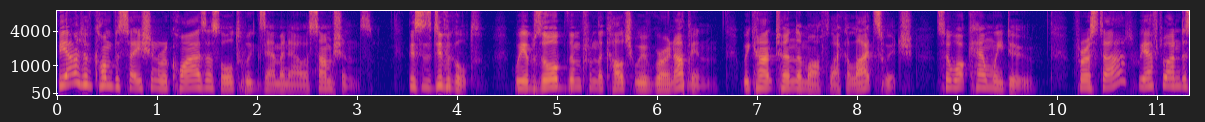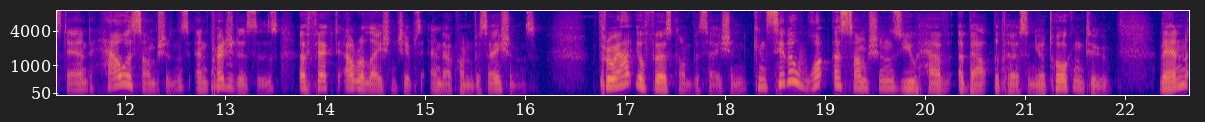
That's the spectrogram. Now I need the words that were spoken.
The art of conversation requires us all to examine our assumptions. This is difficult we absorb them from the culture we've grown up in. We can't turn them off like a light switch. So, what can we do? For a start, we have to understand how assumptions and prejudices affect our relationships and our conversations. Throughout your first conversation, consider what assumptions you have about the person you're talking to. Then,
